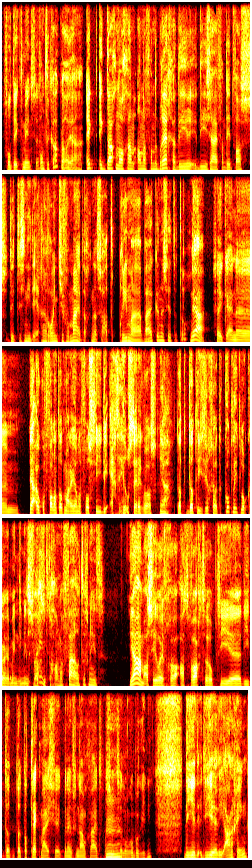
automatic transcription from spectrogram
Vond ik tenminste. Vond ik ook wel, ja. Ik, ik dacht nog aan Anne van der Breggen. Die, die zei van, dit, was, dit is niet echt een rondje voor mij. Ik dacht, nou, ze had prima bij kunnen zitten, toch? Ja, zeker. En ehm, ja, ook opvallend dat Marianne Vos, die, die echt heel sterk was, Ja. dat, dat hij zich zo te kot liet lokken in, die- in die Dat was sprint. toch allemaal fout, of niet? Ja, maar als hij heel even had gewacht op die, eh, die, dat, dat, dat trekmeisje, ik ben even zijn naam kwijt, was het mm niet, die, die, die, die aanging,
